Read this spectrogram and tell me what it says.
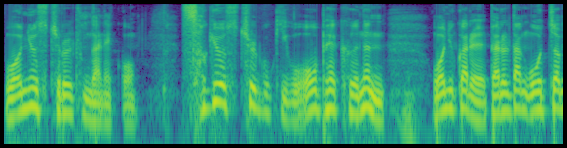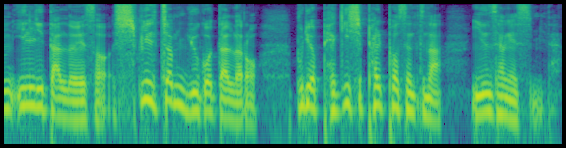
원유 수출을 중단했고 석유 수출국 기구 오페크는 원유가를 배럴당 5.12달러에서 11.65달러로 무려 128%나 인상했습니다.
